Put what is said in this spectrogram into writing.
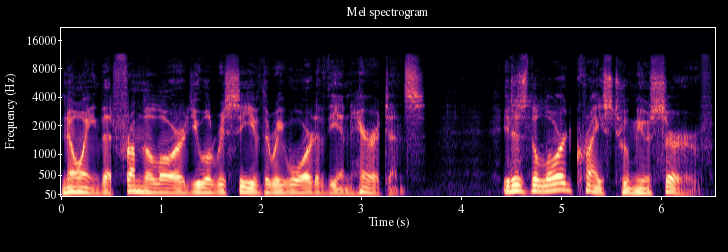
knowing that from the Lord you will receive the reward of the inheritance. It is the Lord Christ whom you serve.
